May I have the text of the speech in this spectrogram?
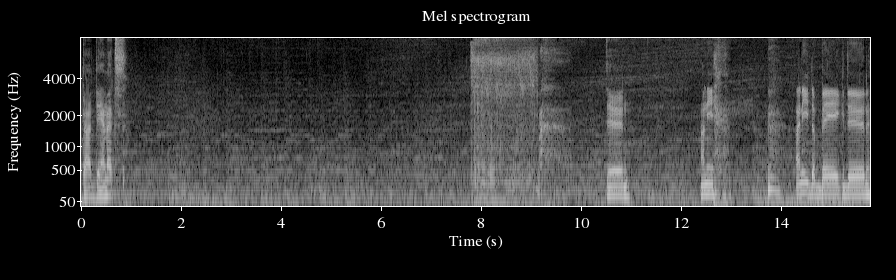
God damn it. Dude. I need... I need to bake, dude.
